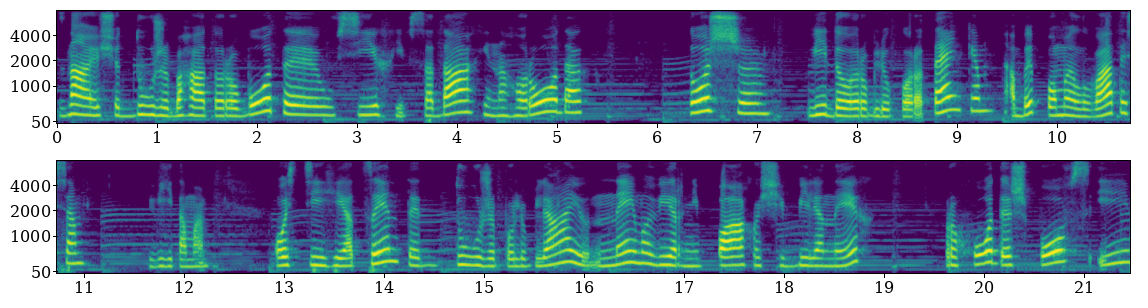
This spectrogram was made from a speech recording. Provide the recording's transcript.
Знаю, що дуже багато роботи у всіх і в садах, і на городах. Тож, е, відео роблю коротеньким, аби помилуватися квітами. Ось ці гіацинти дуже полюбляю, неймовірні пахощі біля них. Проходиш повз і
